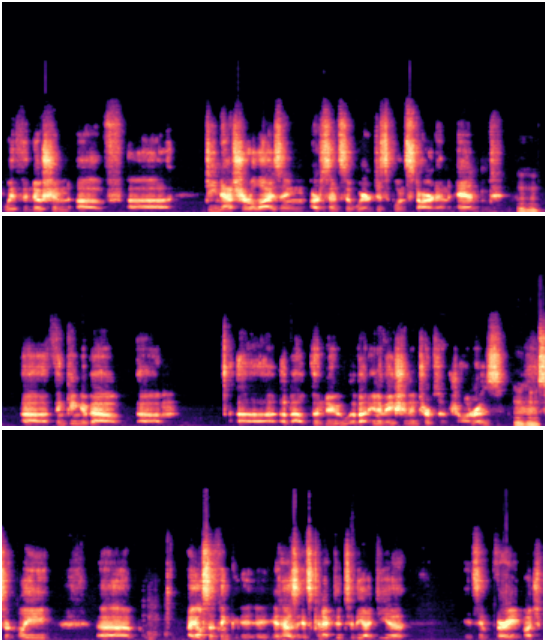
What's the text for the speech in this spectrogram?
with the notion of uh, denaturalizing our sense of where disciplines start and end, mm-hmm. Uh, thinking about about the new, about innovation in terms of genres. Mm-hmm. Certainly, uh, I also think it has it's connected to the idea. It's very much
